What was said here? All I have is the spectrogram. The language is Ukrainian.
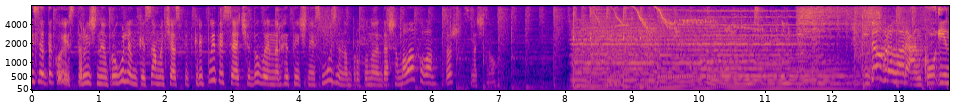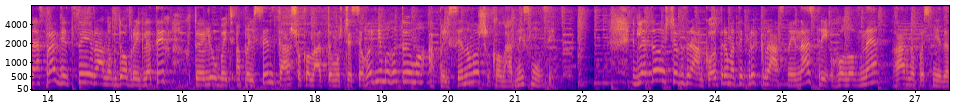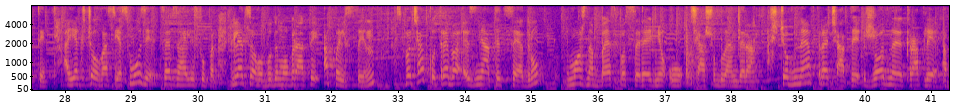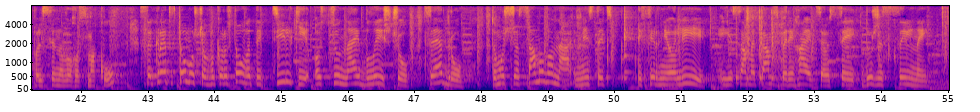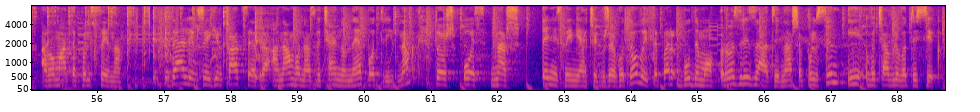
Після такої історичної прогулянки саме час підкріпитися. Чудовий енергетичний смузі нам пропонує Даша Малахова. Тож смачного. Доброго ранку! І насправді цей ранок добрий для тих, хто любить апельсин та шоколад, тому що сьогодні ми готуємо апельсиново-шоколадний смузі. Для того, щоб зранку отримати прекрасний настрій, головне гарно поснідати. А якщо у вас є смузі, це взагалі супер. Для цього будемо брати апельсин. Спочатку треба зняти цедру. І Можна безпосередньо у чашу блендера, щоб не втрачати жодної краплі апельсинового смаку. Секрет в тому, щоб використовувати тільки ось цю найближчу цедру, тому що саме вона містить ефірні олії, і саме там зберігається ось цей дуже сильний аромат апельсина. Далі вже гірка цедра, а нам вона, звичайно, не потрібна. Тож ось наш тенісний м'ячик вже готовий. Тепер будемо розрізати наш апельсин і вичавлювати сік.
